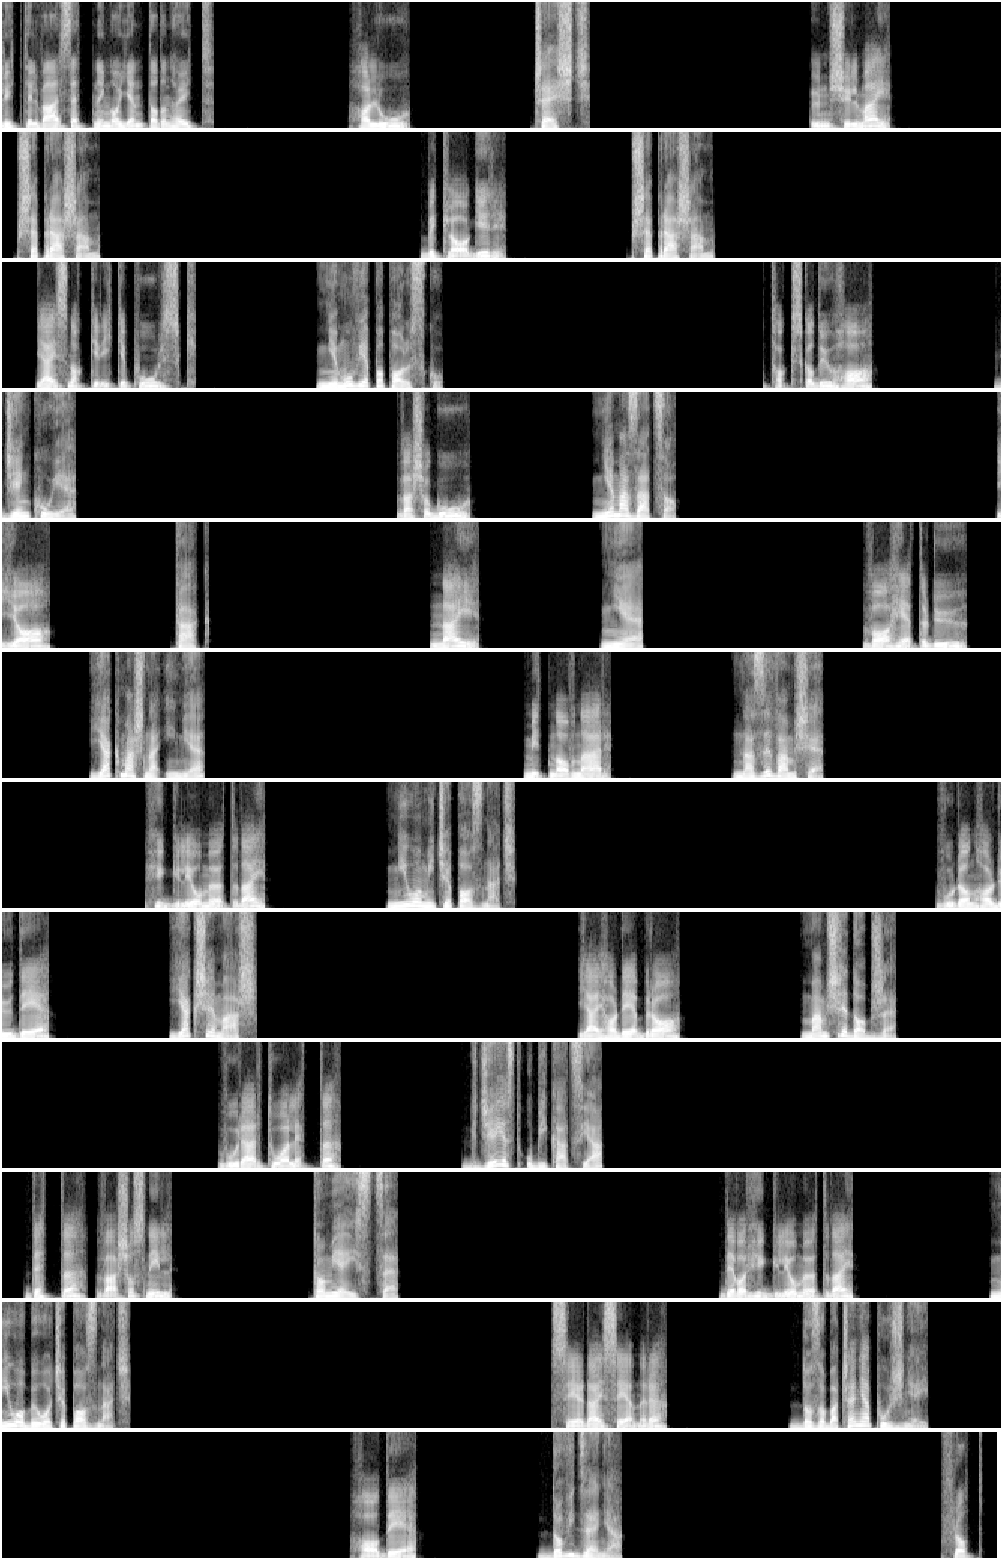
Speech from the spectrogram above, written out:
Lytt til hver setning og gjenta den høyt. Hallo, Cześć. unnskyld meg, Przepraszam. beklager, Przepraszam. jeg snakker ikke polsk. Nie mówię po polsku. Takk skal du ha. Dziękuję. Vær så god. Nie ma za co. Ja, Tak. nei, Nie. hva heter du? Jak masz na imię? Mitt navn er. Nazywam się. Hyggelig å møte deg. Miło mi cię poznać. Hvordan har du det? Jak się masz? Jeg har det bra. Mam się dobrze. Hvor er toalettet? Gdzie jest ubikacja? Dette, vær så snill. To miejsce. Det var hyggelig å møte deg. Miło było cię poznać. Ser deg senere. Do zobaczenia później. Ha det. Do widzenia. Flott.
